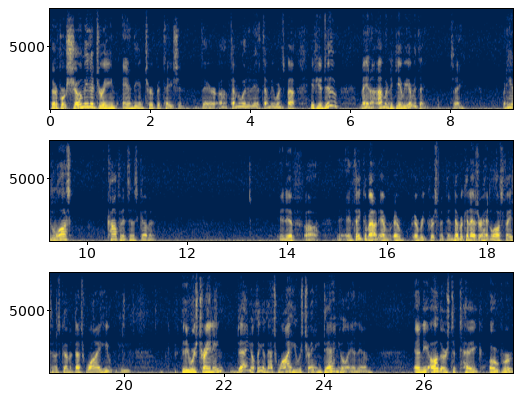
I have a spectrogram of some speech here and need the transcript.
Therefore, show me the dream and the interpretation thereof. Tell me what it is. Tell me what it's about. If you do, man, I'm going to give you everything. See? But he had lost confidence in his government. And if, uh, and think about every, every, every Christmas then. Nebuchadnezzar had lost faith in his government. That's why he, he, he was training Daniel. Think of that's why he was training Daniel in them and the others to take over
